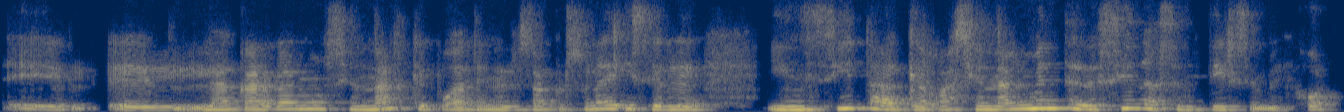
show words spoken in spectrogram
la carga emocional que pueda tener esa persona y se le incita a que racionalmente decida sentirse mejor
